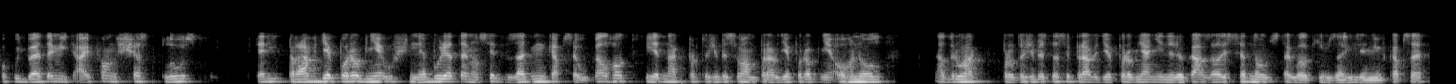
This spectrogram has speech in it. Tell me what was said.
pokud budete mít iPhone 6 Plus, který pravděpodobně už nebudete nosit v zadní kapse u kalhot, jednak protože by se vám pravděpodobně ohnul, a druhá, protože byste si pravděpodobně ani nedokázali sednout s tak velkým zařízením v kapse,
